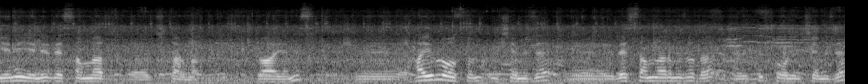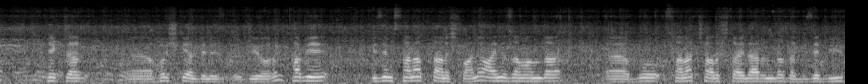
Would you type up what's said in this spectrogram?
yeni yeni ressamlar e, çıkarmak gayemiz. Ee, hayırlı olsun ilçemize, ee, ressamlarımıza da e, Türkoğlu ilçemize tekrar e, hoş geldiniz diyorum. Tabii bizim sanat danışmanı aynı zamanda e, bu sanat çalıştaylarında da bize büyük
